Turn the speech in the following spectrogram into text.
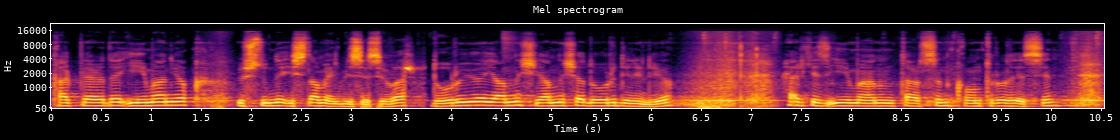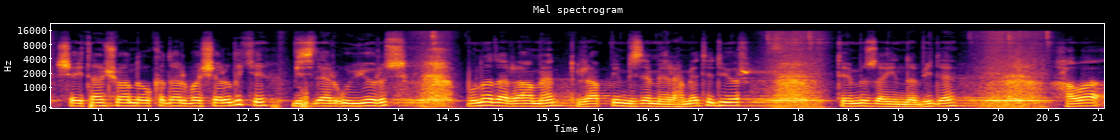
Kalplerde iman yok, üstünde İslam elbisesi var. Doğruya yanlış, yanlışa doğru deniliyor. Herkes imanını tarsın, kontrol etsin. Şeytan şu anda o kadar başarılı ki bizler uyuyoruz. Buna da rağmen Rabbim bize merhamet ediyor. Temmuz ayında bir de hava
